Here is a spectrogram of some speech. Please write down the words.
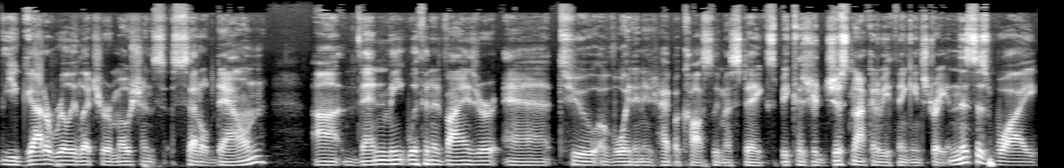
you got to really let your emotions settle down, uh, then meet with an advisor to avoid any type of costly mistakes because you're just not going to be thinking straight. And this is why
